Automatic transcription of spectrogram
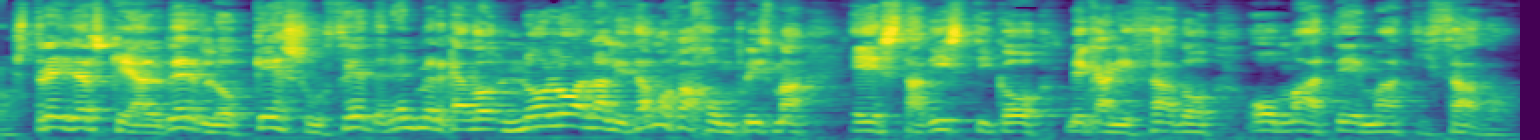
los traders que al ver lo que sucede en el mercado no lo analizamos bajo un prisma estadístico, mecanizado o matematizado,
